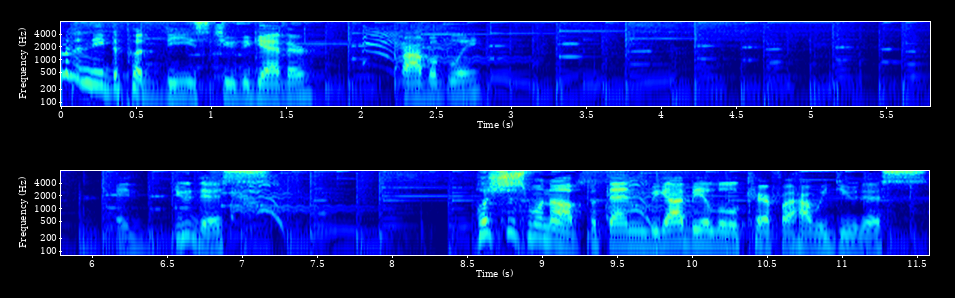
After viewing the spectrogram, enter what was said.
I'm gonna need to put these two together, probably. Okay, do this. Push this one up, but then we gotta be a little careful how we do this.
